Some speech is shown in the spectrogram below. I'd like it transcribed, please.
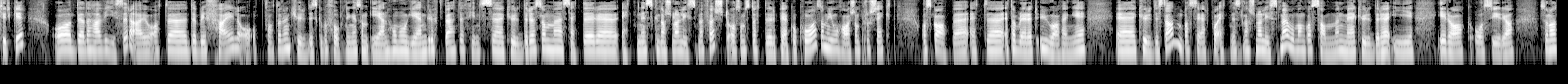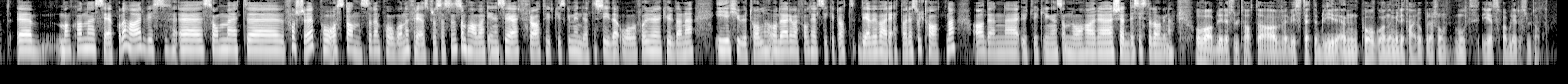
tyrker. Og det det her viser, er jo at uh, det blir feil å oppfatte den kurdiske befolkningen som én homogen gruppe. Det fins uh, kurdere som setter etnisk nasjonalisme først, og som støtter PKK, som jo har som prosjekt å et, etablere et uavhengig Kurdistan basert på etnisk nasjonalisme, hvor man går sammen med kurdere i Irak og Syria. Sånn at eh, man kan se på det her hvis, eh, som et eh, forsøk på å stanse den pågående fredsprosessen som har vært initiert fra tyrkiske myndigheters side overfor kurderne i 2012. Og det er i hvert fall helt sikkert at det vil være et av resultatene av den eh, utviklingen som nå har eh, skjedd de siste dagene. Og hva blir resultatet av hvis dette blir en pågående militær operasjon mot IS? Hva blir resultatet?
